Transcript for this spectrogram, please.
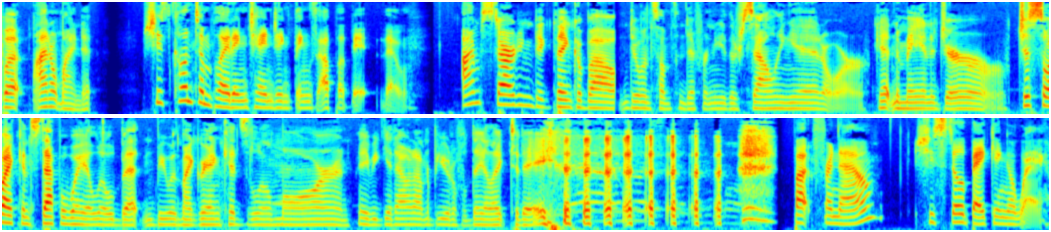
but I don't mind it. She's contemplating changing things up a bit, though. I'm starting to think about doing something different, either selling it or getting a manager, or just so I can step away a little bit and be with my grandkids a little more and maybe get out on a beautiful day like today. But for now, she's still baking away.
